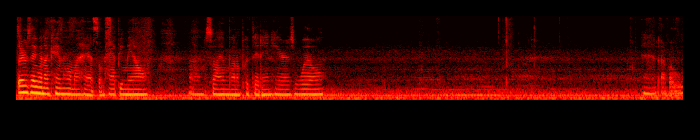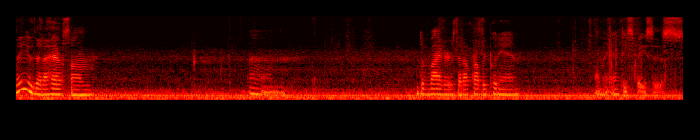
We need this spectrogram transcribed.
Thursday when I came home, I had some Happy Mail. Um, so I am going to put that in here as well. And I believe that I have some um, dividers that I'll probably put in on the empty spaces.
